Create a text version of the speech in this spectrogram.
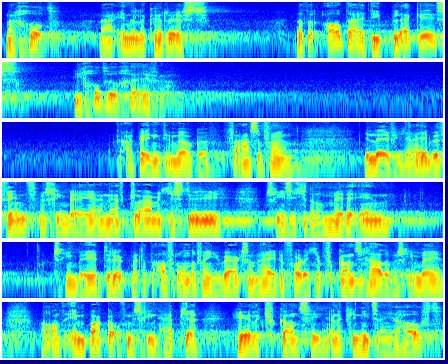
naar God, naar innerlijke rust. Dat er altijd die plek is die God wil geven. Nou, ik weet niet in welke fase van je leven jij je bevindt. Misschien ben je net klaar met je studie. Misschien zit je er nog middenin. Misschien ben je druk met het afronden van je werkzaamheden voordat je op vakantie gaat. Of misschien ben je wel aan het inpakken. Of misschien heb je heerlijk vakantie en heb je niets aan je hoofd.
